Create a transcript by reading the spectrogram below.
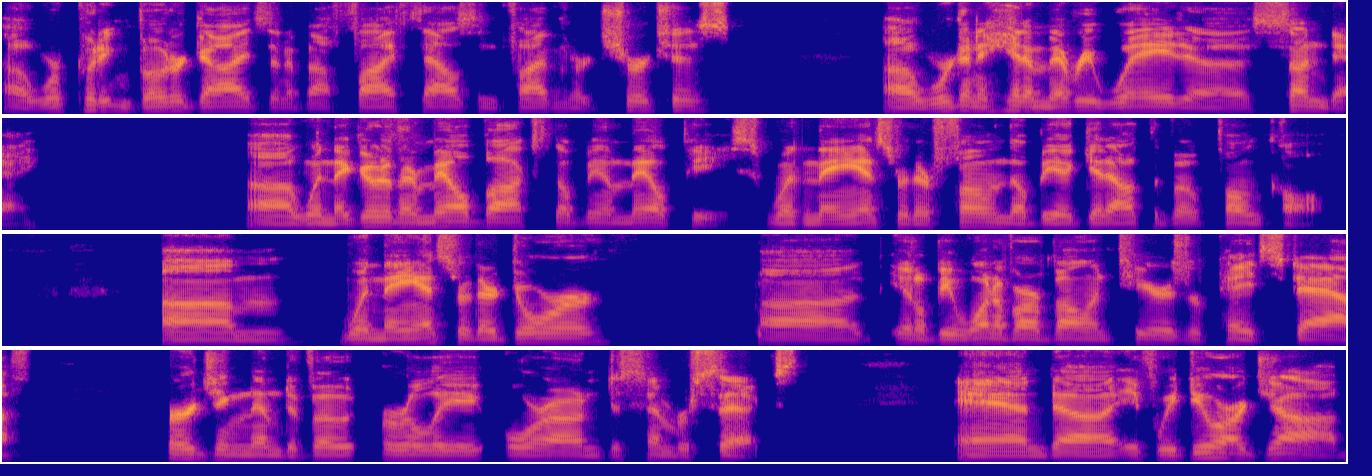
Uh, we're putting voter guides in about 5,500 churches. Uh, we're going to hit them every way to Sunday. Uh, when they go to their mailbox, there'll be a mail piece. When they answer their phone, there'll be a get out the vote phone call. Um, when they answer their door, uh, it'll be one of our volunteers or paid staff urging them to vote early or on December 6th. And uh, if we do our job,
